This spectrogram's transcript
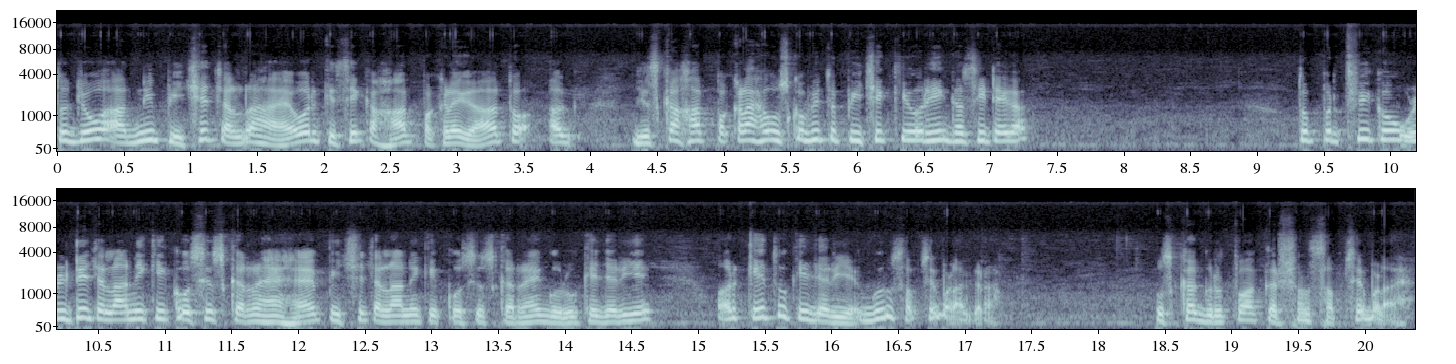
तो जो आदमी पीछे चल रहा है और किसी का हाथ पकड़ेगा तो अग, जिसका हाथ पकड़ा है उसको भी तो पीछे की ओर ही घसीटेगा। तो पृथ्वी को उल्टे चलाने की कोशिश कर रहे हैं पीछे चलाने की कोशिश कर रहे हैं गुरु के ज़रिए। और केतु के ज़रिए गुरु सबसे बड़ा ग्रह। उसका गुरुत्वाकर्षण सबसे बड़ा है।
